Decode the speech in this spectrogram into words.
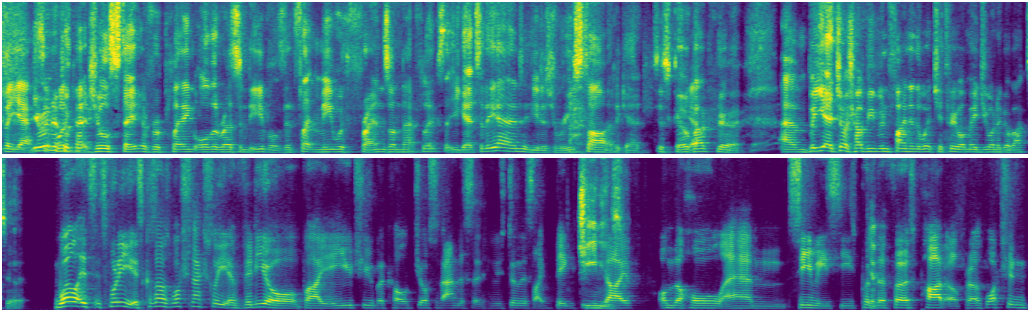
But yes, You're in a was me. perpetual state of replaying all the Resident Evils. It's like me with friends on Netflix that you get to the end and you just restart it again. Just go Yep. back through it. Um, but yeah, Josh, how have you been finding The Witcher 3? What made you want to go back to it? Well, it's it's funny. It's because I was watching actually a video by a YouTuber called Joseph Anderson, who's done this like big deep Genius. dive on the whole um, series. He's put Yep. the first part up, but I was watching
